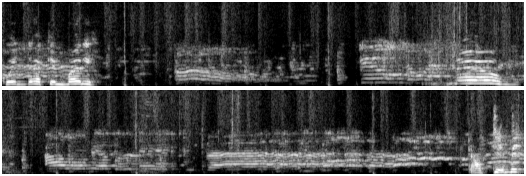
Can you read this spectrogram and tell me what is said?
Quit ducking, buddy. Damn it!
